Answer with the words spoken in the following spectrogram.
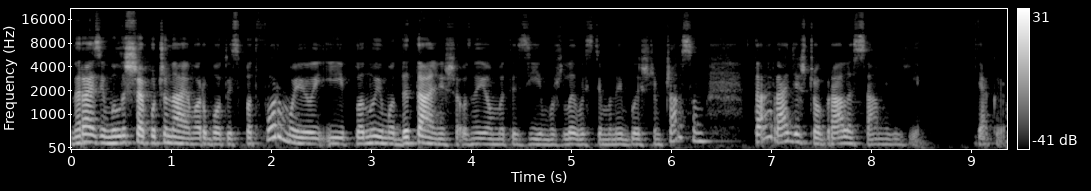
Наразі ми лише починаємо роботу з платформою і плануємо детальніше ознайомитися з її можливостями найближчим часом та раді, що обрали саме її. Дякую.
